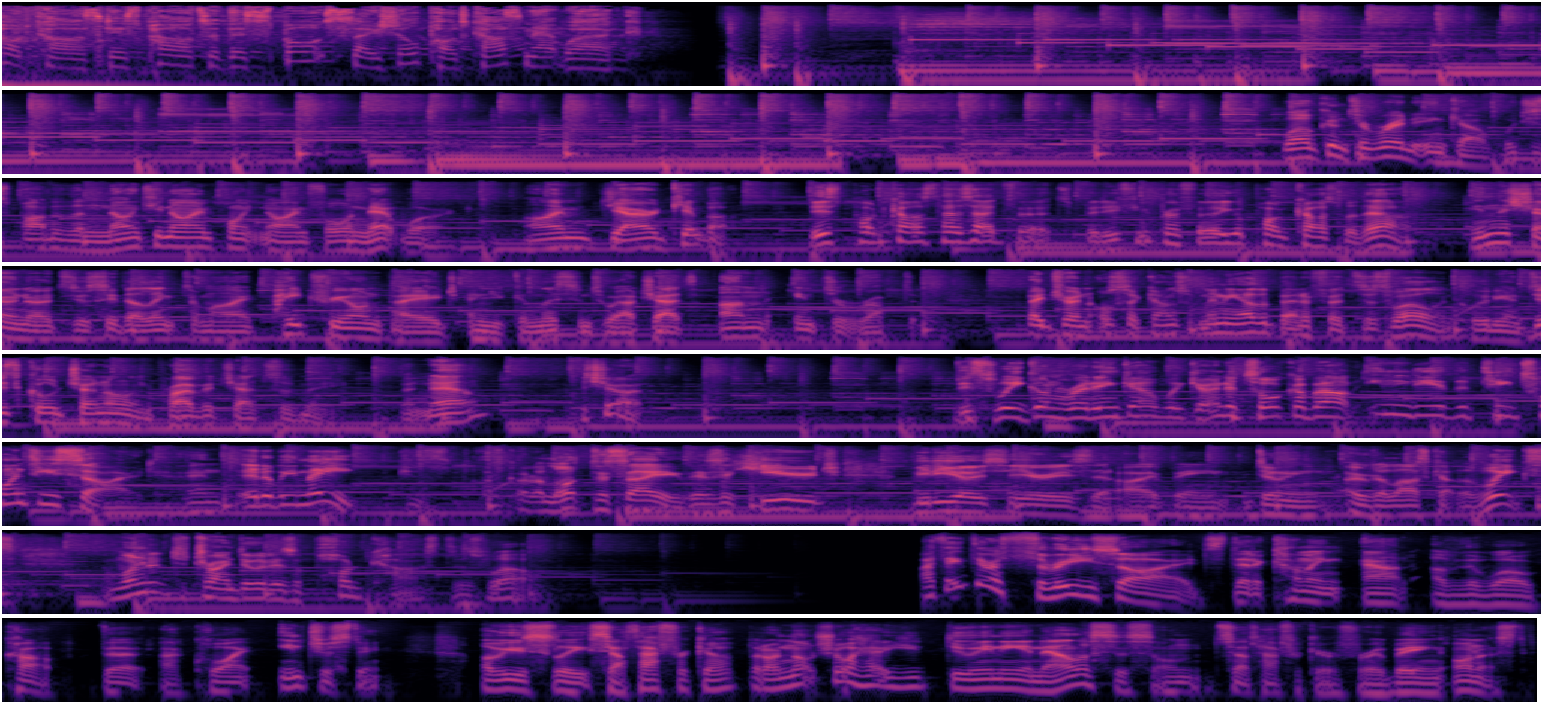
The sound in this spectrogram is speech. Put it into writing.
podcast is part of the Sports Social Podcast Network. Welcome to Red Inker, which is part of the 99.94 network. I'm Jarrod Kimber. This podcast has adverts, but if you prefer your podcast without, in the show notes you'll see the link to my Patreon page and you can listen to our chats uninterrupted. Patreon also comes with many other benefits as well, including a Discord channel and private chats with me. But now, the show. This week on Red Inker, we're going to talk about India, the T20 side, and it'll be me because I've got a lot to say. There's a huge video series that I've been doing over the last couple of weeks. I wanted to try and do it as a podcast as well. I think there are three sides that are coming out of the World Cup that are quite interesting. Obviously, South Africa, but I'm not sure how you do any analysis on South Africa, if we're being honest.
